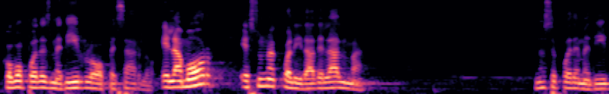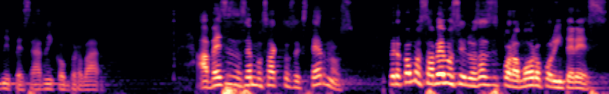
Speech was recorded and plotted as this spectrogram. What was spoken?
¿Cómo puedes medirlo o pesarlo? El amor es una cualidad del alma. No se puede medir, ni pesar, ni comprobar. A veces hacemos actos externos, pero ¿cómo sabemos si los haces por amor o por interés?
